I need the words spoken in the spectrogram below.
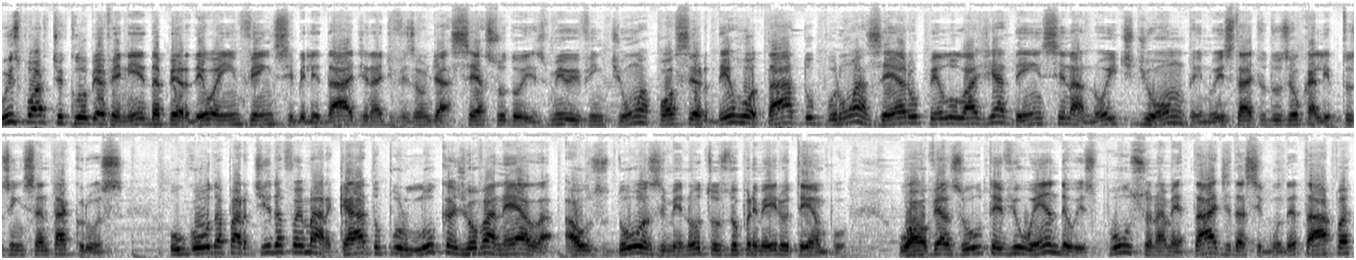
O Esporte Clube Avenida perdeu a invencibilidade na divisão de acesso 2021 após ser derrotado por 1 a 0 pelo Lajeadense na noite de ontem no Estádio dos Eucaliptos em Santa Cruz. O gol da partida foi marcado por Lucas Giovanella aos 12 minutos do primeiro tempo. O Alve Azul teve o Wendel expulso na metade da segunda etapa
